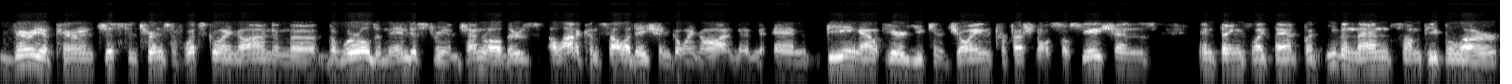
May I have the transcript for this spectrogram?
very apparent just in terms of what's going on in the, the world and the industry in general. There's a lot of consolidation going on and, and being out here, you can join professional associations and things like that. But even then, some people are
